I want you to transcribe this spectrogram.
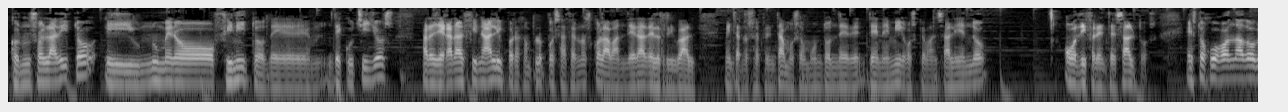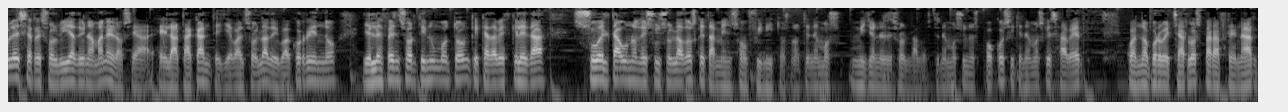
con un soldadito y un número finito de, cuchillos para llegar al final y por ejemplo pues hacernos con la bandera del rival mientras nos enfrentamos a un montón de enemigos que van saliendo o diferentes saltos. Esto jugando a doble se resolvía de una manera, o sea, el atacante lleva al soldado y va corriendo y el defensor tiene un botón que cada vez que le da suelta a uno de sus soldados que también son finitos, no tenemos millones de soldados, tenemos unos pocos y tenemos que saber cuándo aprovecharlos para frenar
